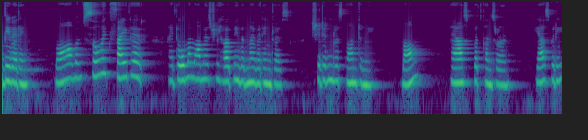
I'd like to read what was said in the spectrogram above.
The wedding. Mom, I'm so excited. I told my mom yesterday she helped me with my wedding dress. She didn't respond to me. Mom? I asked with concern. Yes, sweetie.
